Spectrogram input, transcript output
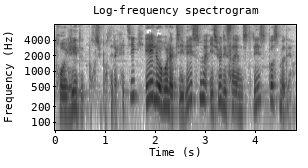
trop rigide pour supporter la critique, et le relativisme issu des science studies postmodernes.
